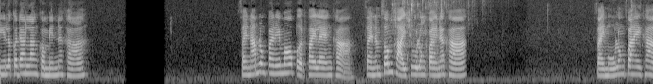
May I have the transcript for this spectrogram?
นี้แล้วก็ด้านล่างคอมเมนต์นะคะ ใส่น้ำลงไปในหม้อเปิดไฟแรงค่ะ ใส่น้ำส้มสายชูลงไปนะคะ ใส่หมูลงไปค่ะ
